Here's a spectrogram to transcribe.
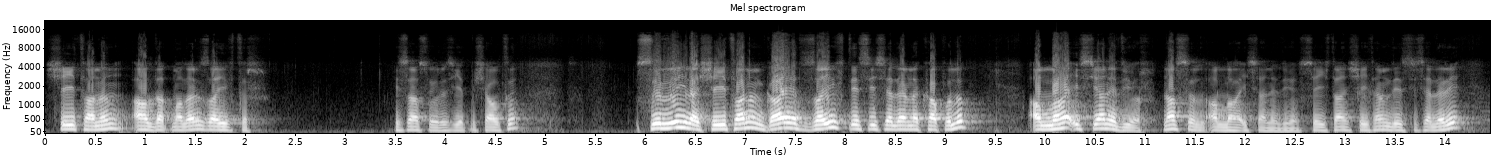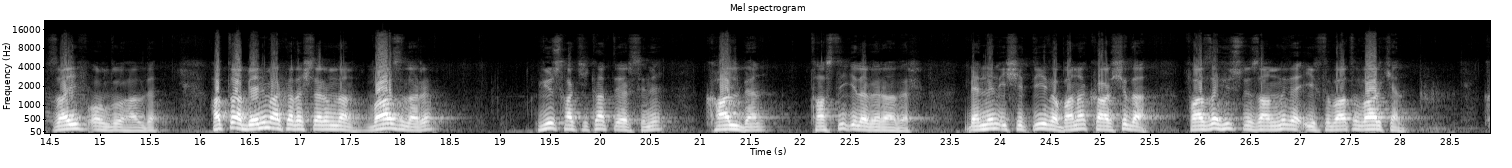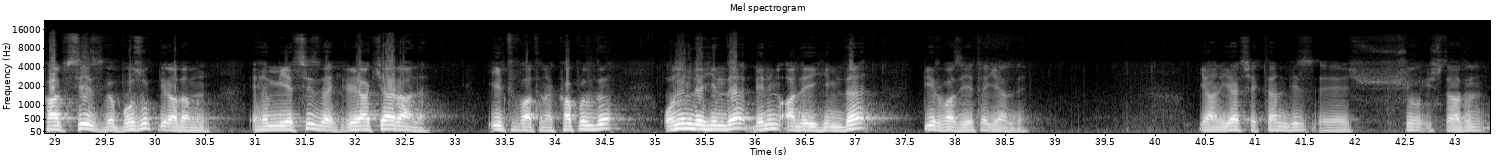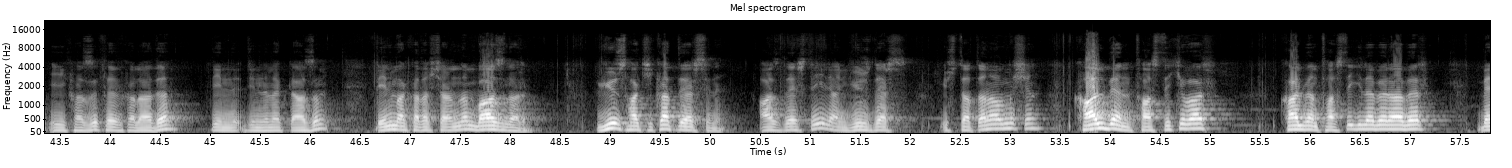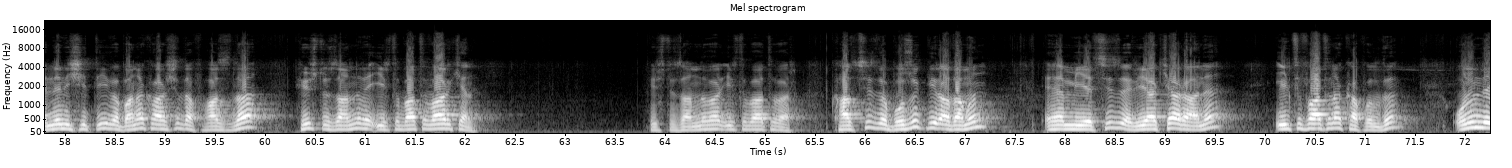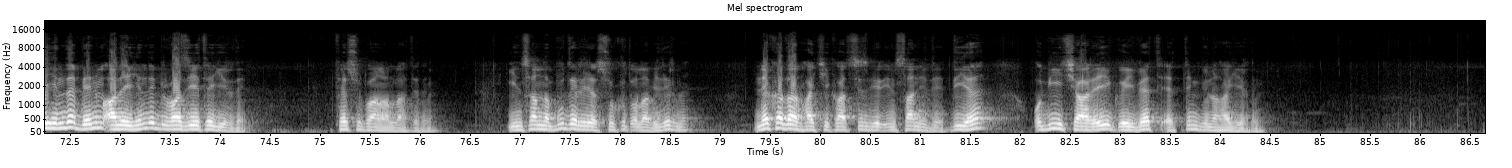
Şeytanın aldatmaları zayıftır. İsa suresi 76. Sırrıyla şeytanın gayet zayıf desiselerine kapılıp Allah'a isyan ediyor. Nasıl Allah'a isyan ediyor? Şeytan, şeytanın desiseleri zayıf olduğu halde. Hatta benim arkadaşlarımdan bazıları yüz hakikat dersini kalben, tasdik ile beraber benden işittiği ve bana karşı da fazla hüsnü zanlı ve irtibatı varken kalpsiz ve bozuk bir adamın ehemmiyetsiz ve riyakarane iltifatına kapıldı. Onun lehinde benim aleyhimde bir vaziyete geldi. Yani gerçekten biz e, şu üstadın ikazı fevkalade dinle- dinlemek lazım. Benim arkadaşlarımdan bazıları 100 hakikat dersini, az ders değil yani 100 ders üstaddan almışsın. Kalben tasdiki var. Kalben tasdik ile beraber benden işittiği ve bana karşı da fazla hüsnü zannı ve irtibatı varken hüsnü zannı var, irtibatı var. Kalpsiz ve bozuk bir adamın ehemmiyetsiz ve riyakarane iltifatına kapıldı. Onun lehinde benim aleyhimde bir vaziyete girdi. Fesubhanallah dedim. İnsanla bu derece sukut olabilir mi? Ne kadar hakikatsiz bir insan idi diye o bir çareyi gıybet ettim, günaha girdim.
